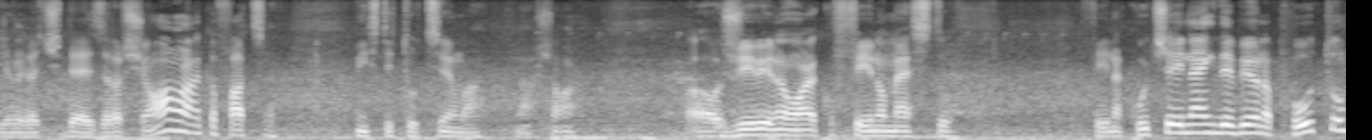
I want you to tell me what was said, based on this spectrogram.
ili već gde je završio, ono, neka faca institucijama, znaš, ono, o, živi na nekom finom mestu, fina kuća i negdje je bio na putu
